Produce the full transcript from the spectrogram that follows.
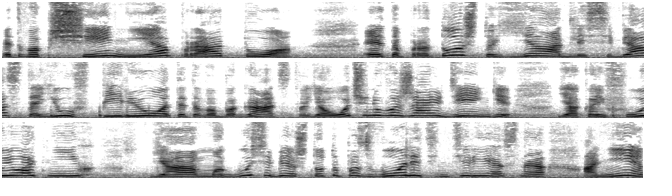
Это вообще не про то. Это про то, что я для себя стою вперед этого богатства. Я очень уважаю деньги, я кайфую от них, я могу себе что-то позволить интересное, они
